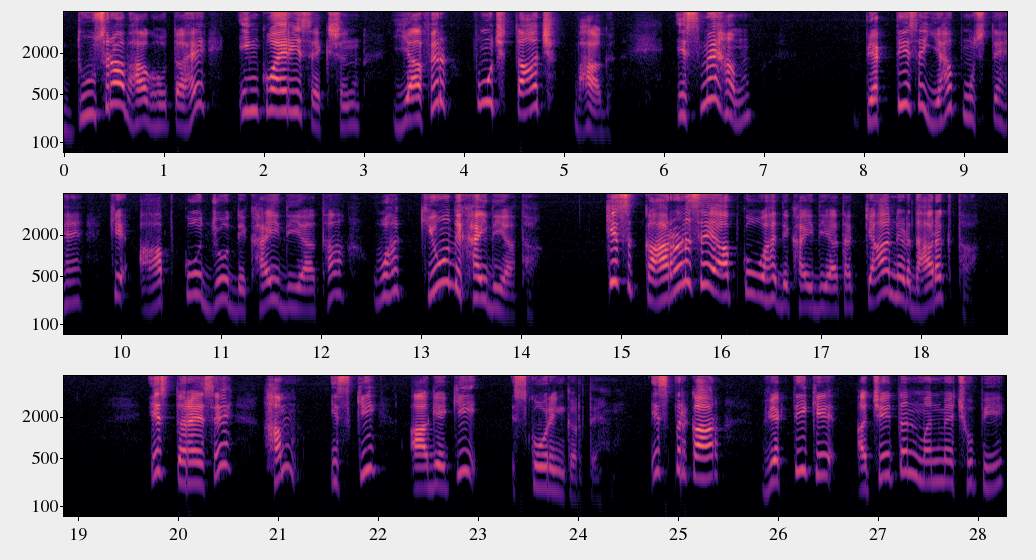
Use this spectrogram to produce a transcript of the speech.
दूसरा भाग होता है इंक्वायरी सेक्शन या फिर पूछताछ भाग। इसमें हम व्यक्ति से यह पूछते हैं कि आपको जो दिखाई दिया था, वह क्यों दिखाई दिया था? किस कारण से आपको वह दिखाई दिया था? क्या निर्धारक था? इस तरह से हम इसकी आगे की स्कोरिंग करते हैं। इस प्रकार व्यक्ति के अचेतन मन में छुपी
